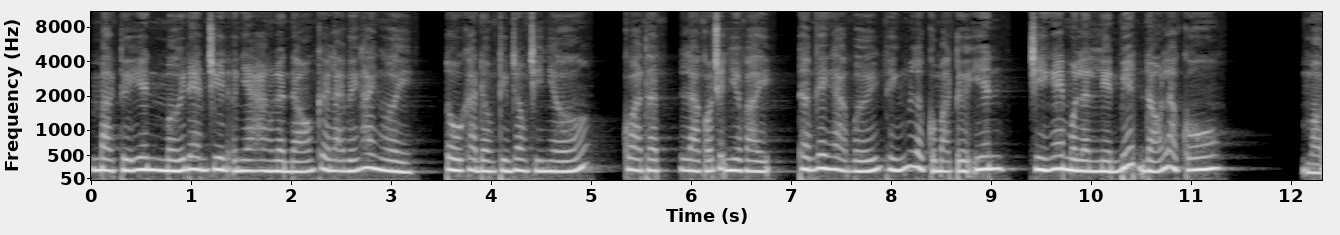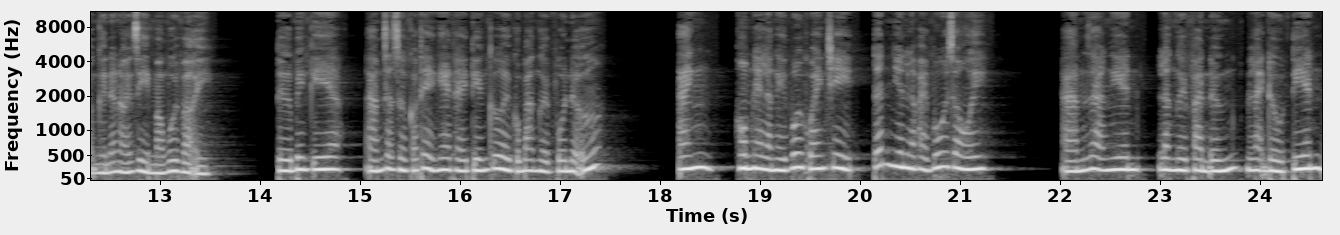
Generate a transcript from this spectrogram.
Mạc Tử Yên mới đem chuyện ở nhà hàng lần đó kể lại với hai người. Tô Khả Đồng tìm trong trí nhớ. Quả thật là có chuyện như vậy, thầm kinh ngạc với thính lực của Mạc Tử Yên, chỉ nghe một lần liền biết đó là cô. Mọi người đã nói gì mà vui vậy? Từ bên kia, ám dạ dường có thể nghe thấy tiếng cười của ba người phụ nữ. Anh, hôm nay là ngày vui của anh chị, tất nhiên là phải vui rồi. Ám dạ nghiên là người phản ứng lại đầu tiên,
